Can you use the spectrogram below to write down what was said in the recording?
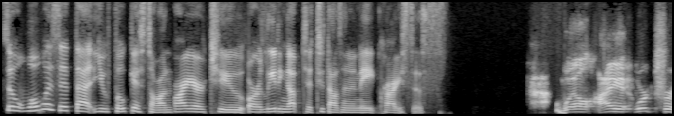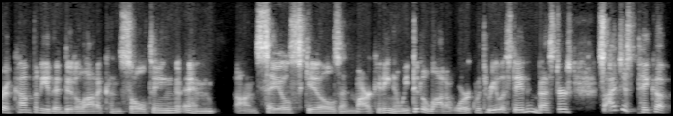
so what was it that you focused on prior to or leading up to 2008 crisis well i worked for a company that did a lot of consulting and on sales skills and marketing and we did a lot of work with real estate investors so i just pick up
